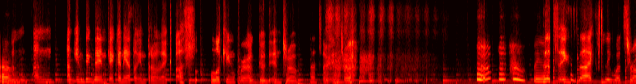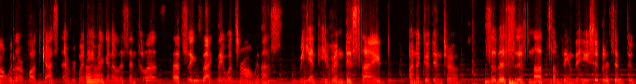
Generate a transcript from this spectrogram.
Um, ang ang ending din kay kaniya tong intro like us looking for a good intro. That's our intro. That's exactly what's wrong with our podcast, everybody. If Uh-huh. you're gonna listen to us, that's exactly what's wrong with us. We can't even decide on a good intro. So this is not something that you should listen to.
